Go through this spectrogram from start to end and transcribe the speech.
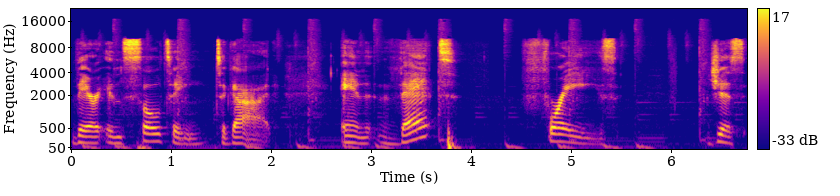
they're insulting to God. And that phrase just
